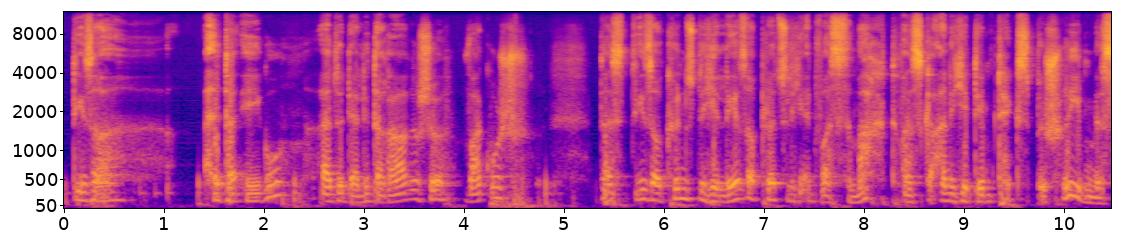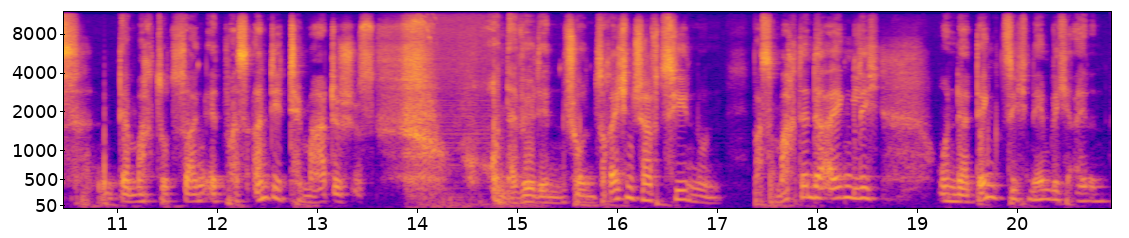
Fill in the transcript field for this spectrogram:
dieser alter Ego, also der literarische Vakusch, dass dieser künstliche Leser plötzlich etwas macht, was gar nicht in dem Text beschrieben ist. Der macht sozusagen etwas Antithematisches. Und er will den schon zur Rechenschaft ziehen. Und was macht denn der eigentlich? Und er denkt sich nämlich einen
